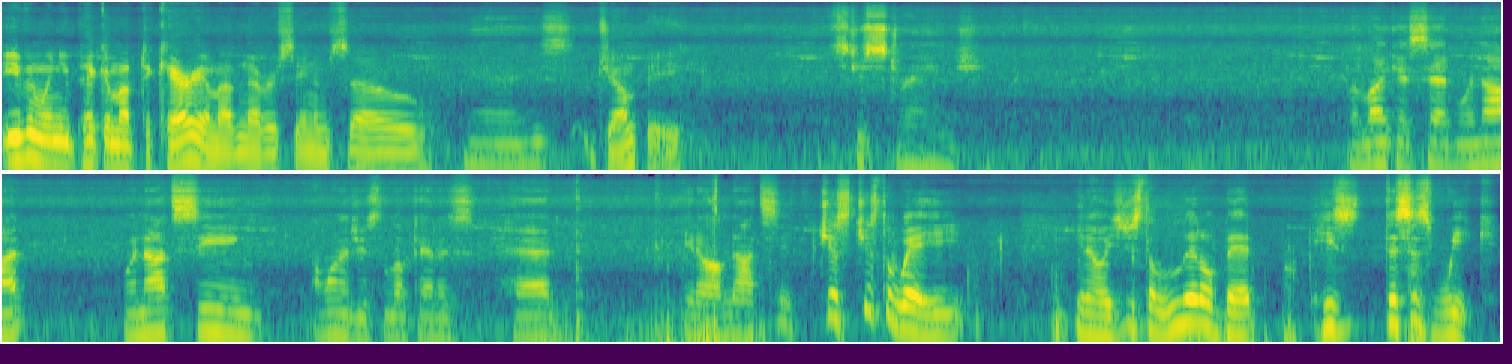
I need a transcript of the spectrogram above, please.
Even when you pick him up to carry him, I've never seen him so yeah, he's jumpy. It's just strange. But like I said, we're not we're not seeing I want to just look at his head. You know, I'm not see, just just the way he you know, he's just a little bit he's this is weak.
